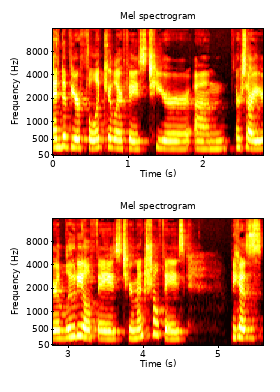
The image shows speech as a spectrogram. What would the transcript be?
end of your follicular phase to your um or sorry, your luteal phase to your menstrual phase because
